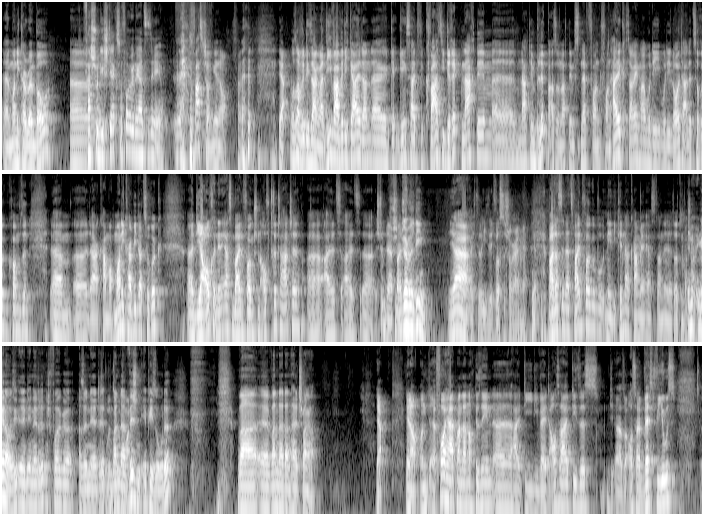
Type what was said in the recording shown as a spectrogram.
äh, Monica Rambeau äh, Fast schon die stärkste Folge der ganzen Serie. Fast schon, genau. ja, muss man wirklich sagen, weil die war wirklich geil. Dann äh, ging es halt quasi direkt nach dem, äh, nach dem Blip, also nach dem Snap von, von Hulk, sage ich mal, wo die, wo die Leute alle zurückgekommen sind. Ähm, äh, da kam auch Monika wieder zurück, äh, die ja auch in den ersten beiden Folgen schon Auftritte hatte, äh, als, als stimmt, der Geraldine. Ja, richtig riesig. Ich wusste schon gar nicht mehr. Ja. War das in der zweiten Folge, wo. Nee, die Kinder kamen ja erst dann in der dritten wahrscheinlich. In, genau, in der dritten Folge, also in der dritten WandaVision-Episode, war äh, Wanda dann halt schwanger. Ja, genau. Und äh, vorher hat man dann noch gesehen, äh, halt die, die Welt außerhalb dieses, also außerhalb Westviews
